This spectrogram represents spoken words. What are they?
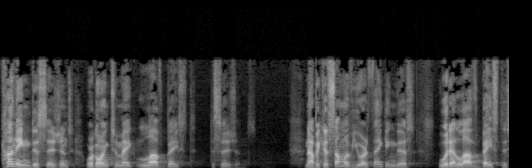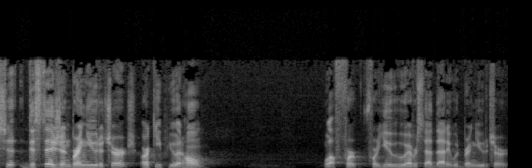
cunning decisions. We're going to make love based decisions. Now, because some of you are thinking this, would a love based decision bring you to church or keep you at home? Well, for, for you, whoever said that, it would bring you to church.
